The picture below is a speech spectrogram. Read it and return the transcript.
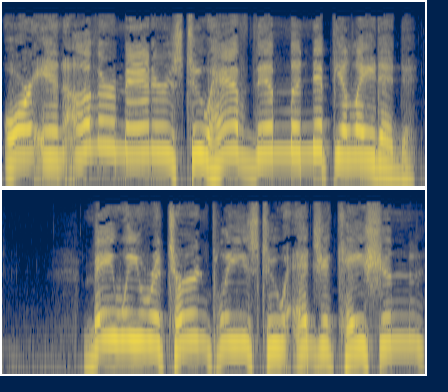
or in other manners to have them manipulated? May we return, please, to education,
